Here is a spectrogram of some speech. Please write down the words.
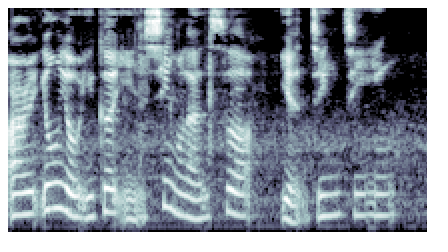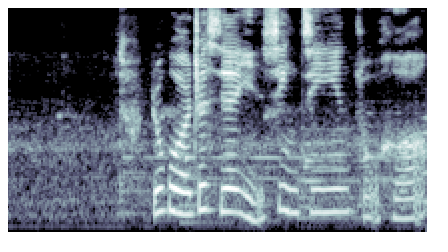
而拥有一个隐性蓝色眼睛基因。如果这些隐性基因组合，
